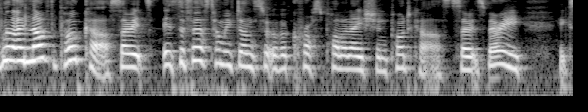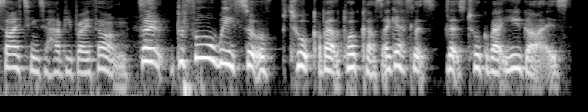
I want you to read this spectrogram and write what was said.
Well, I love the podcast. So it's it's the first time we've done sort of a cross pollination podcast. So it's very exciting to have you both on. So before we sort of talk about the podcast, I guess let's let's talk about you guys.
